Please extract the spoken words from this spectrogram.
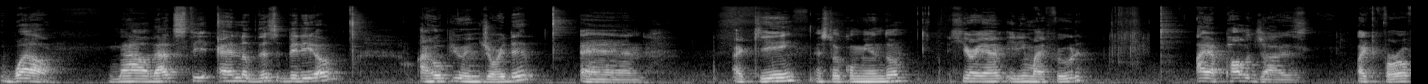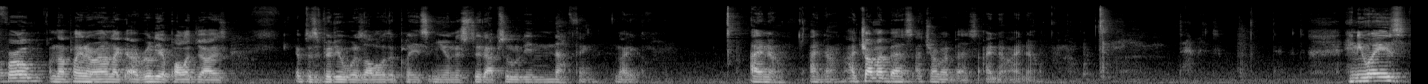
Well, now that's the end of this video. I hope you enjoyed it. And aquí estoy comiendo. Here I am eating my food. I apologize. Like for real, for real, I'm not playing around. Like I really apologize if this video was all over the place and you understood absolutely nothing. Like I know, I know. I try my best. I try my best. I know, I know. Damn it. Damn it. Anyways,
